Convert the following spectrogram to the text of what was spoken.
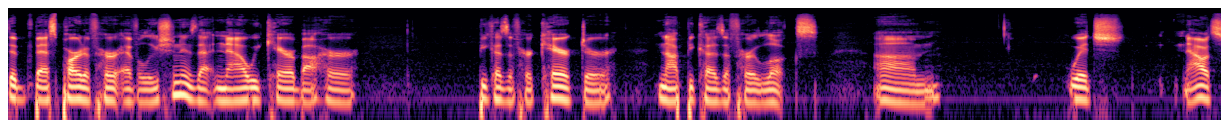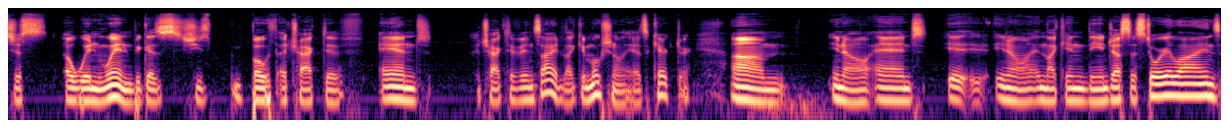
the best part of her evolution is that now we care about her because of her character, not because of her looks, um, which now it's just a win-win because she's both attractive and attractive inside, like emotionally as a character. Um, you know, and it, you know, and like in the Injustice storylines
